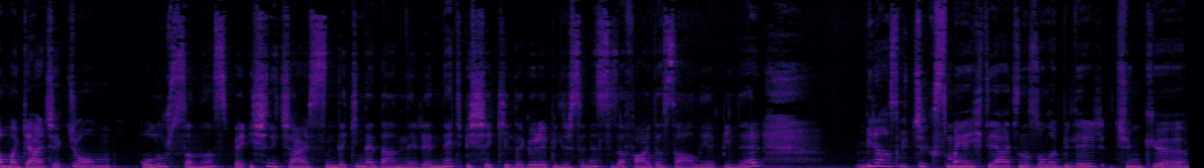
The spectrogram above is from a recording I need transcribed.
ama gerçekçi ol, olursanız ve işin içerisindeki nedenleri net bir şekilde görebilirseniz size fayda sağlayabilir. Biraz bütçe kısmaya ihtiyacınız olabilir. Çünkü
